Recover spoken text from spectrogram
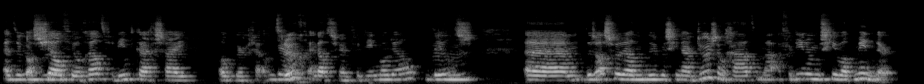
natuurlijk als Mhm. Shell veel geld verdient, krijgen zij ook weer geld Ja. terug. En dat is hun verdienmodel, deels. Ehm, dus als we dan nu misschien naar duurzaam gaan, maar verdienen we misschien wat minder.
